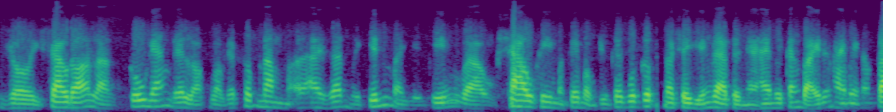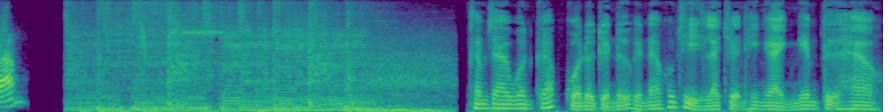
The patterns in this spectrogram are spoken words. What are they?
rồi sau đó là cố gắng để lọt vào cái top 5 ở ASEAN 19 mà dự kiến vào sau khi mà cái vòng chung kết World Cup nó sẽ diễn ra từ ngày 20 tháng 7 đến 20 tháng 8. Tham gia World Cup của đội tuyển nữ Việt Nam không chỉ là chuyện hình ảnh niềm tự hào,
